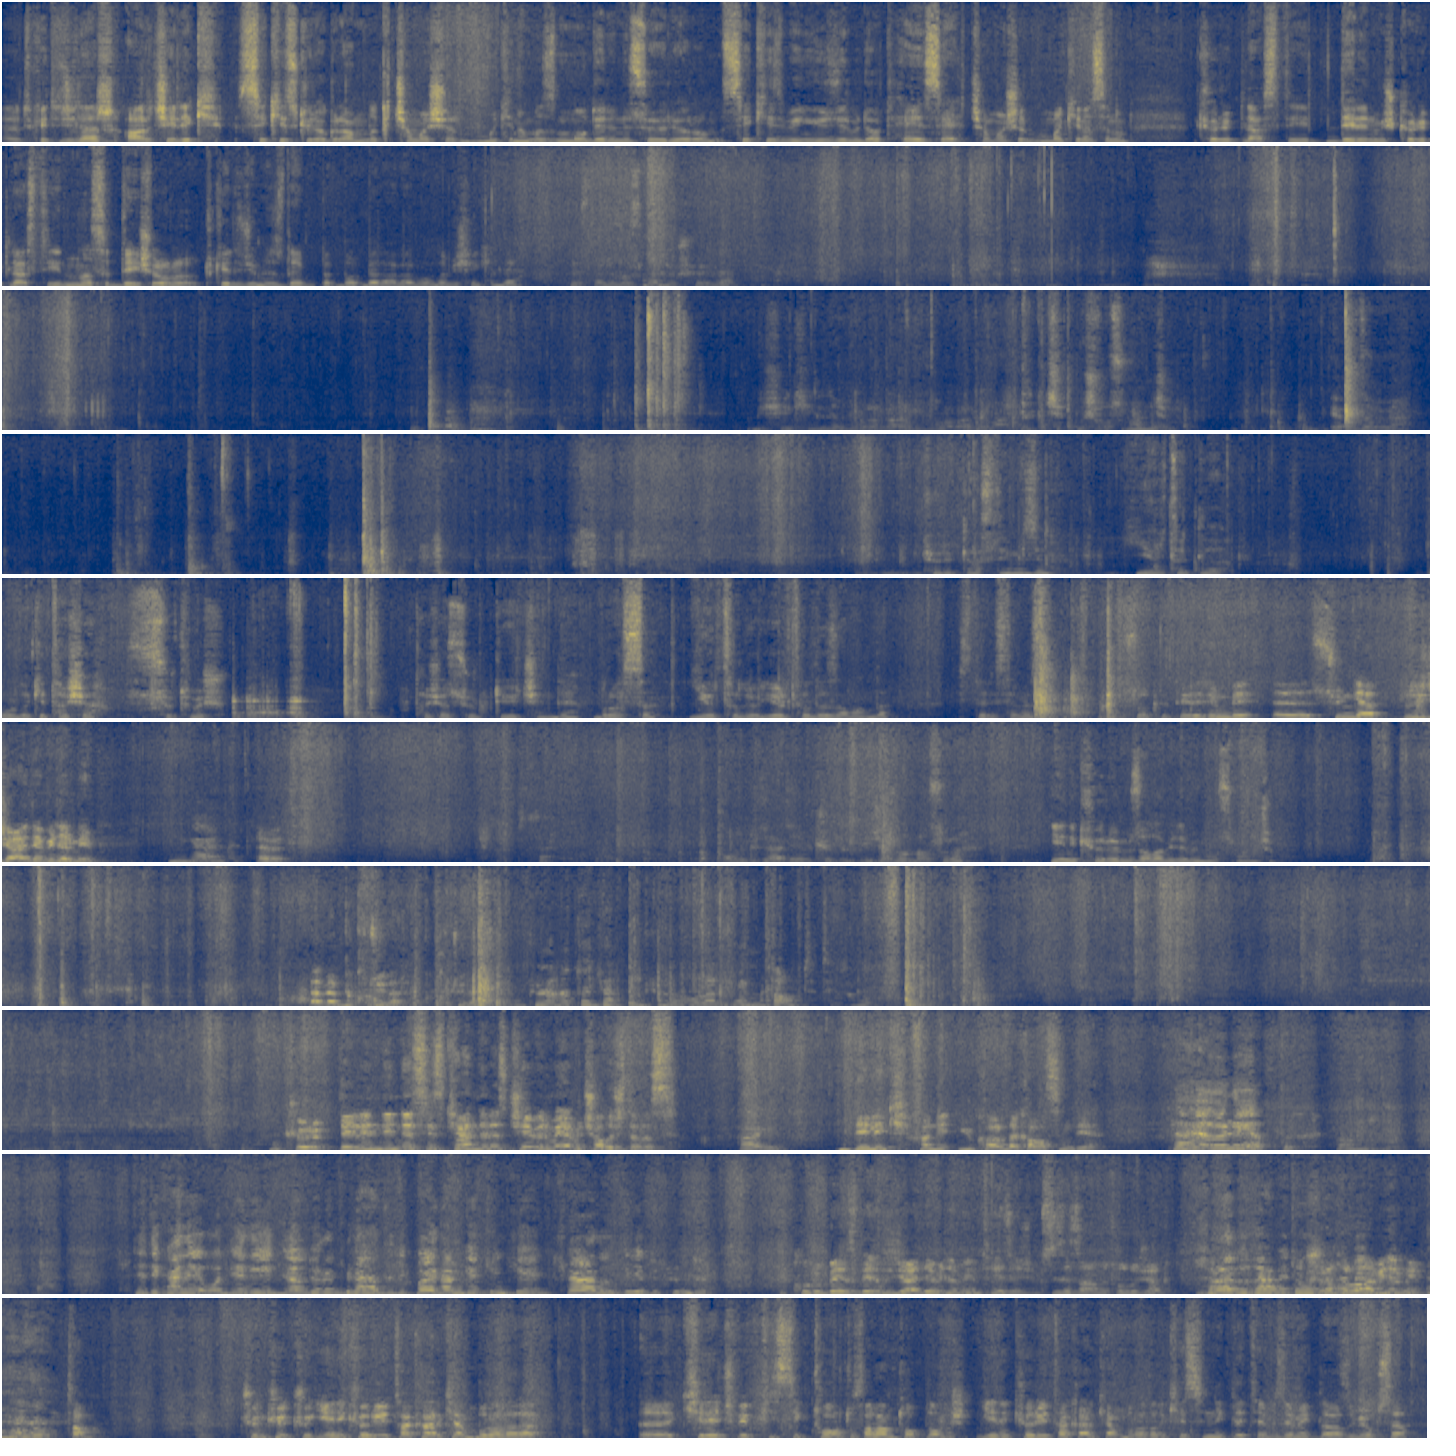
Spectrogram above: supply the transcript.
Değerli tüketiciler Arçelik 8 kilogramlık çamaşır makinamız. Modelini söylüyorum. 8124 HS çamaşır makinesinin körük lastiği delinmiş körük lastiği nasıl değişir onu tüketicimizle be- beraber burada bir şekilde göstereceğiz. Osman'cığım şöyle. Şekilde buralar buralardan artık çıkmış Osman'cığım. Gördün mü? Körük lastiğimizin yırtıklığı. Buradaki taşa sürtmüş. Taşa sürttüğü için de burası yırtılıyor. Yırtıldığı zaman da ister istemez akıyor. Teyzeciğim bir e, sünger rica edebilir miyim? Gelme. Evet. Onu güzelce bir köpükleyeceğiz ondan sonra yeni körüğümüzü alabilir miyim Osman'cığım? Ver ver bir kutuyu ver. Kutuyu ver. Şunu atacaktım. Şunu olabilir mi? Tamam teyzeciğim olur. Bu körük delindiğinde siz kendiniz çevirmeye mi çalıştınız? Hayır. Delik hani yukarıda kalsın diye. He öyle yaptık. Anladım. Dedik hani o deliği döndürün biraz dedik bayram geçince çağırırız diye düşündük. Kuru bezde rica edebilir miyim teyzeciğim? Size zahmet olacak. Sana da zahmet olacak. Şunu kullanabilir miyim? He he. Tamam. Çünkü kö- yeni körüğü takarken buralara e, kireç ve pislik tortu falan toplamış. Yeni körüğü takarken buraları kesinlikle temizlemek lazım. Yoksa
